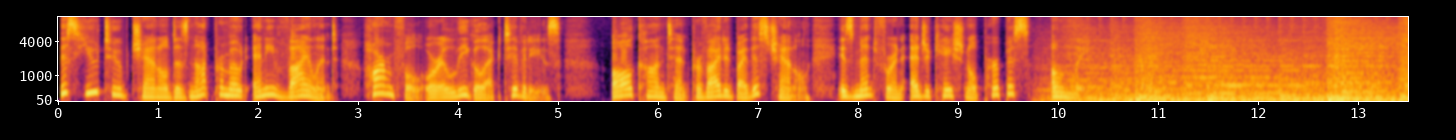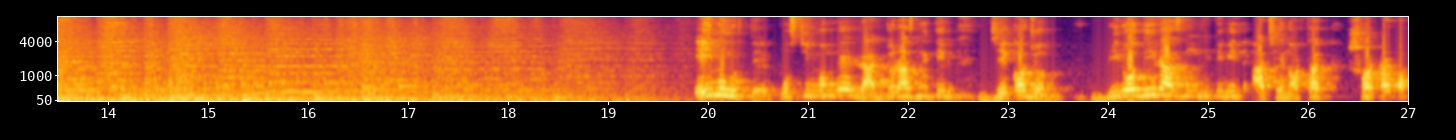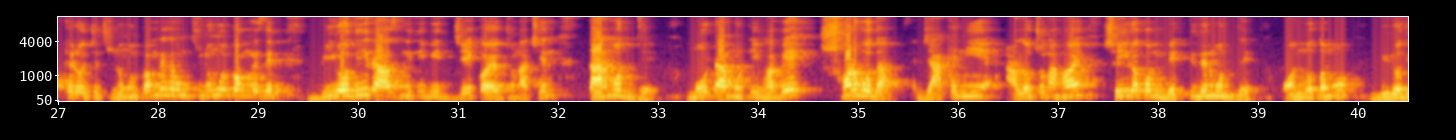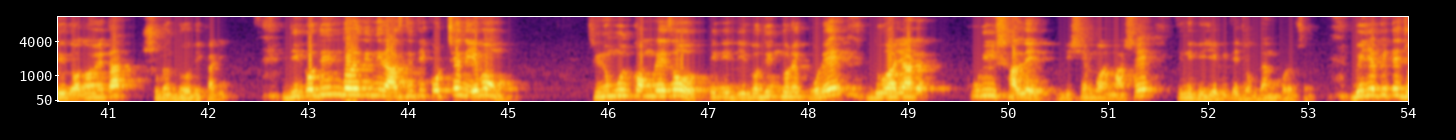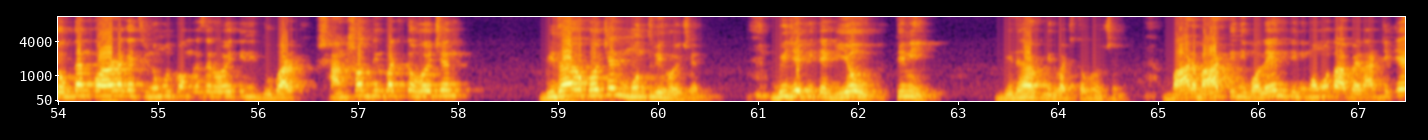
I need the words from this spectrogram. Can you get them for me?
This YouTube channel does not promote any violent, harmful, or illegal activities. All content provided by this channel is meant for an educational purpose only. এই মুহূর্তে পশ্চিমবঙ্গের রাজ্য রাজনীতির যে কজন বিরোধী রাজনীতিবিদ আছেন, অর্থাৎ সরকার পক্ষে রয়েছে তৃণমূল কংগ্রেস এবং তৃণমূল কংগ্রেসের বিরোধী রাজনীতিবিদ যে কয়েকজন আছেন, তার মধ্যে মোটামুটি ভাবে সর্বদা যাকে নিয়ে আলোচনা হয় সেই রকম ব্যক্তিদের মধ্যে অন্যতম বিরোধী দলনেতা শুভেন্দু অধিকারী। দীর্ঘদিন ধরে তিনি রাজনীতি করছেন এবং তৃণমূল কংগ্রেসও তিনি দীর্ঘদিন ধরে করে দু হাজার কুড়ি সালে ডিসেম্বর মাসে তিনি বিজেপিতে যোগদান করেছেন। বিজেপিতে যোগদান করার আগে তৃণমূল কংগ্রেসের হয়ে তিনি দুবার সাংসদ নির্বাচিত হয়েছেন, বিধায়ক হয়েছেন, মন্ত্রী হয়েছেন। বিজেপিতে গিয়েও তিনি বিধায়ক নির্বাচিত হয়েছেন। বারবার তিনি বলেন, তিনি মমতা ব্যানার্জিকে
